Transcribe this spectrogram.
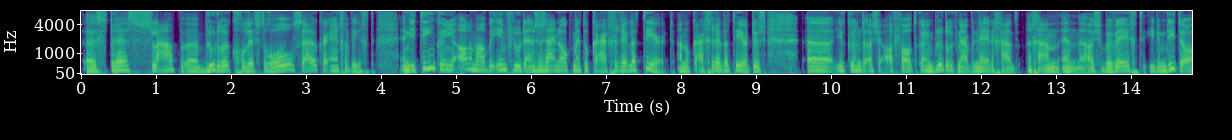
uh, stress, slaap, bloeddruk, cholesterol, suiker en gewicht. En die tien kun je allemaal beïnvloeden en ze zijn ook met elkaar gerelateerd, aan elkaar gerelateerd. Dus je kunt als je afvalt, kan je bloeddruk naar beneden gaat, gaan. En als je beweegt, idem dito.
